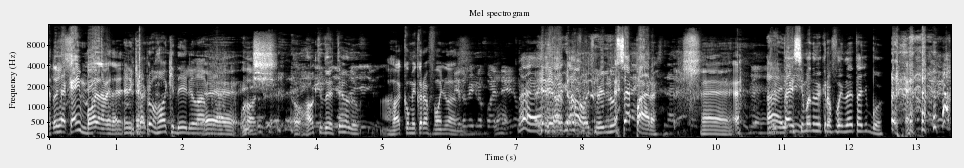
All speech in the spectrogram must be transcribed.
operador já quer ir embora, na verdade. Ele quer ir pro rock dele lá. É, ixi, o rock do ET Rodolfo. Rock com o microfone lá. né? É, tá, tá ótimo, ele não separa. É, ele tá em cima do microfone dele, tá de boa.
